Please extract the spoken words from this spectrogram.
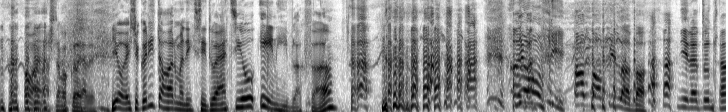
ha más nem, akkor legalább. Jó, és akkor itt a harmadik szituáció, én hívlak fel. Jó ki, abban a pillanatban. Annyira tudtam.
